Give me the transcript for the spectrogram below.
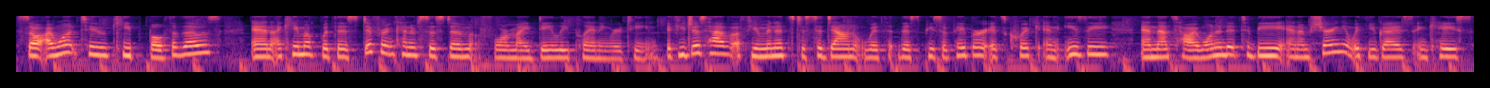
so I want to keep both of those and I came up with this different kind of system for my daily planning routine. If you just have a few minutes to sit down with this piece of paper, it's quick and easy, and that's how I wanted it to be, and I'm sharing it with you guys in case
